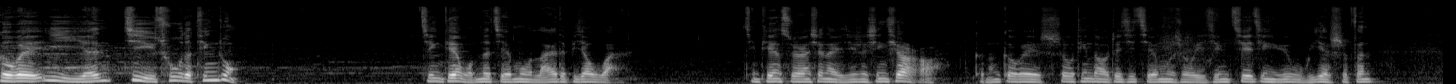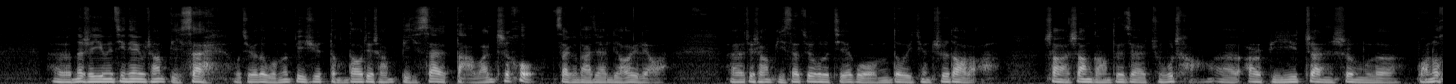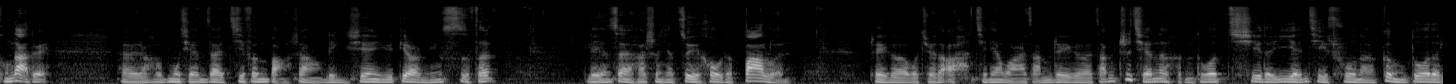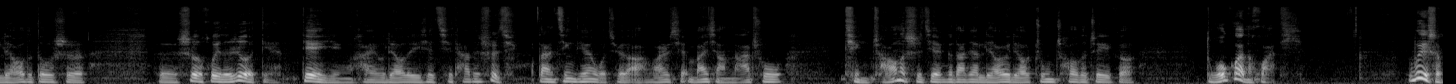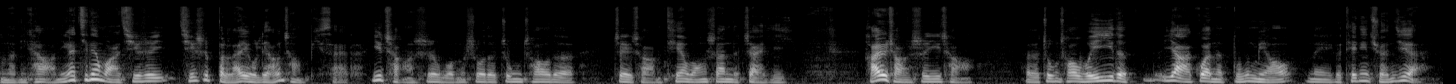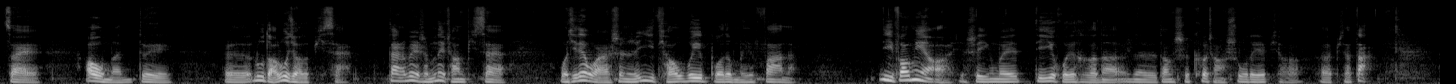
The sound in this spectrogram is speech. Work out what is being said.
各位一言既出的听众，今天我们的节目来的比较晚。今天虽然现在已经是星期二啊，可能各位收听到这期节目的时候已经接近于午夜时分。呃，那是因为今天有场比赛，我觉得我们必须等到这场比赛打完之后再跟大家聊一聊。呃，这场比赛最后的结果我们都已经知道了啊。上海上港队在主场，呃，二比一战胜了广州恒大队。呃，然后目前在积分榜上领先于第二名四分，联赛还剩下最后的八轮。这个我觉得啊，今天晚上咱们这个咱们之前的很多期的一言既出呢，更多的聊的都是呃社会的热点、电影，还有聊的一些其他的事情。但是今天我觉得啊，我还是想蛮想拿出挺长的时间跟大家聊一聊中超的这个夺冠的话题。为什么呢？你看啊，你看今天晚上其实其实本来有两场比赛的，一场是我们说的中超的这场天王山的战役，还有一场是一场，呃，中超唯一的亚冠的独苗那个天津权健在澳门对呃鹿岛鹿角的比赛。但是为什么那场比赛我今天晚上甚至一条微博都没发呢？一方面啊，也是因为第一回合呢，那当时客场输的也比较呃比较大。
